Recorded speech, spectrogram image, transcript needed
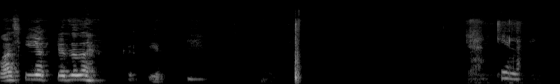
बस की एकट्याच करते केला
